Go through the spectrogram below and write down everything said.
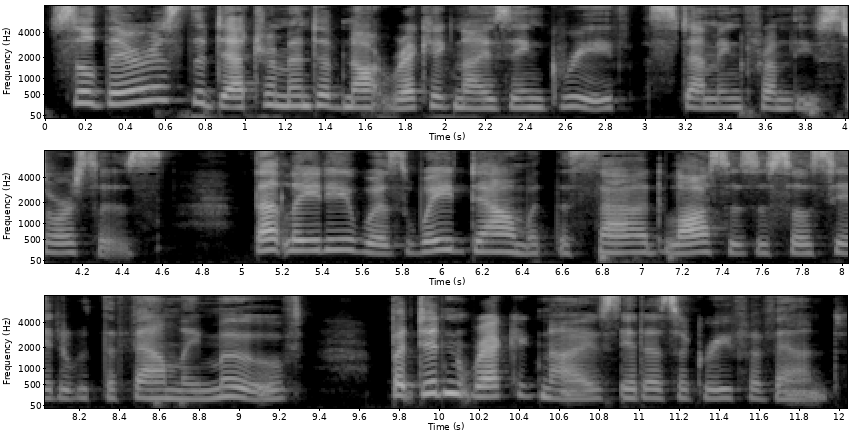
So there is the detriment of not recognizing grief stemming from these sources. That lady was weighed down with the sad losses associated with the family move, but didn't recognize it as a grief event.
